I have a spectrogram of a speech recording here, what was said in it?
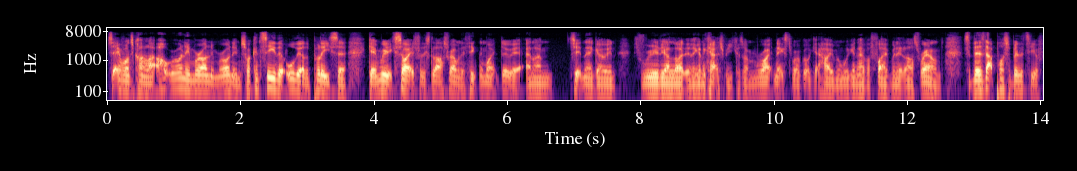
So everyone's kind of like, oh, we're on him, we're on him, we're on him. So I can see that all the other police are getting really excited for this last round and they think they might do it. And I'm sitting there going, it's really unlikely they're going to catch me because I'm right next to where I've got to get home and we're going to have a five minute last round. So there's that possibility of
